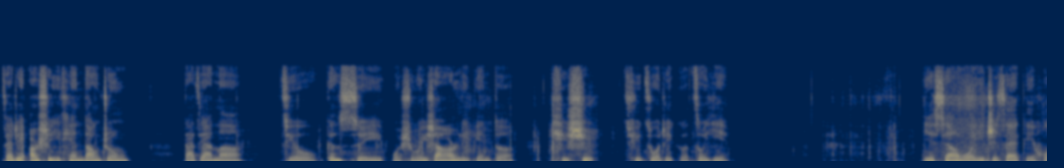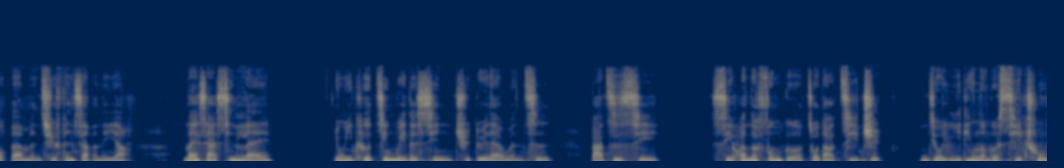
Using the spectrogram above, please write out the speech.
在这二十一天当中，大家呢就跟随《我是微商二》里边的提示。去做这个作业，也像我一直在给伙伴们去分享的那样，耐下心来，用一颗敬畏的心去对待文字，把自己喜欢的风格做到极致，你就一定能够写出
